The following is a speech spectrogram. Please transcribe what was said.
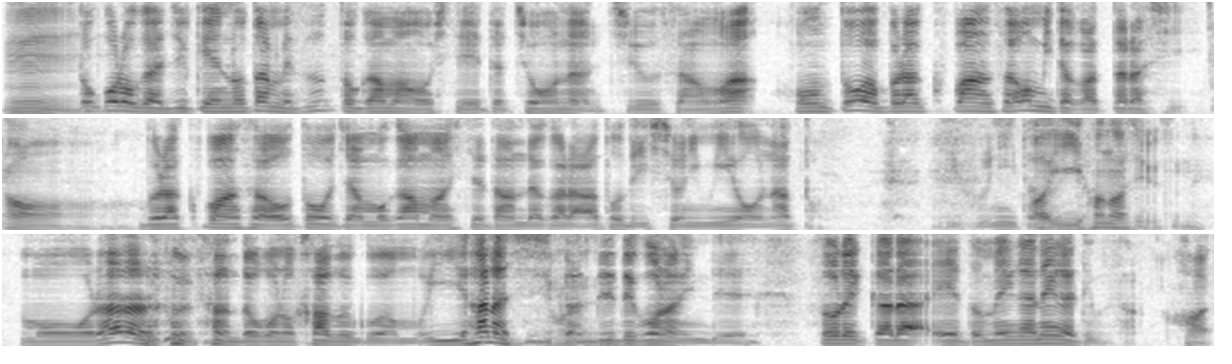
うん。ところが受験のためずっと我慢をしていた長男中3は、本当はブラックパンサーを見たかったらしい。あブラックパンサーはお父ちゃんも我慢してたんだから、後で一緒に見ような、と いうふうにあ。あ、いい話ですね。もう、ララルーさんとこの家族はもういい話しか出てこないんで、それから、えっ、と、メガネガティブさん。はい。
